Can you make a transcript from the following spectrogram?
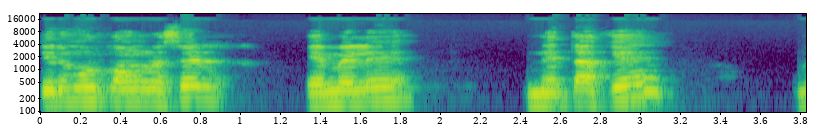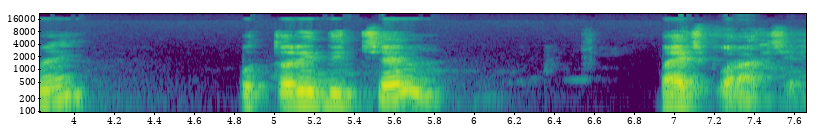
তৃণমূল কংগ্রেসের এমএলএ নেতাকে মানে উত্তরই দিচ্ছেন ব্যাচ পড়াচ্ছেন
